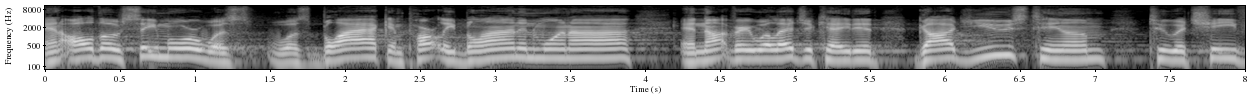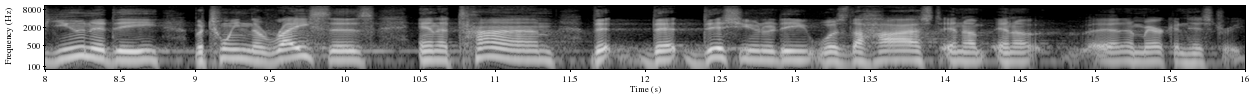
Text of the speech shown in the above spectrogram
And although Seymour was, was black and partly blind in one eye and not very well educated, God used him to achieve unity between the races in a time that, that disunity was the highest in, a, in, a, in American history.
